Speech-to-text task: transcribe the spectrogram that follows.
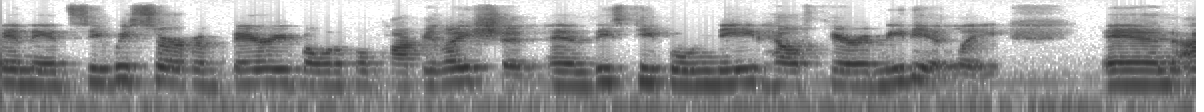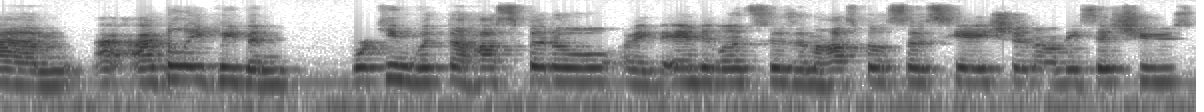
and Nancy, we serve a very vulnerable population, and these people need health care immediately. And um, I, I believe we've been working with the hospital, I mean, the ambulances and the hospital association on these issues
